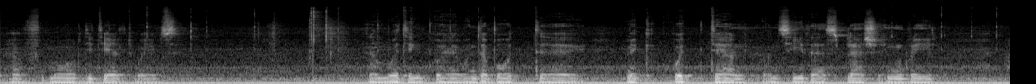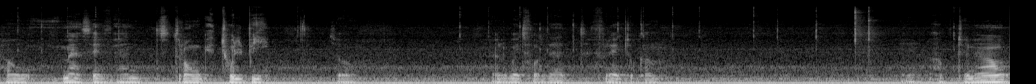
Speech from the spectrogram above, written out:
we have more detailed waves. I'm waiting uh, when the boat uh, make a quick turn and see the splash in real how massive and strong it will be. So I'll wait for that frame to come. Yeah, up to now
